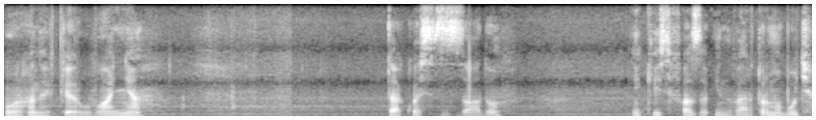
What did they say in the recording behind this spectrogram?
Органи керування. Так, ось ззаду. Якийсь фазоінвертор, мабуть.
